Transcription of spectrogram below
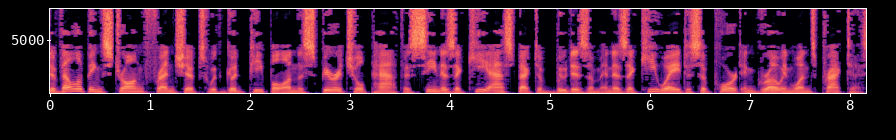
Developing strong friendships with good people on the spiritual path is seen as a key aspect of Buddhism and as a key way to support and grow in one's practice.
